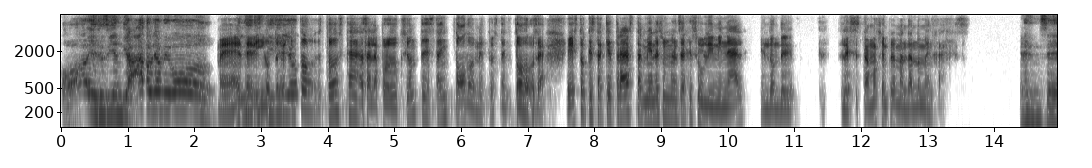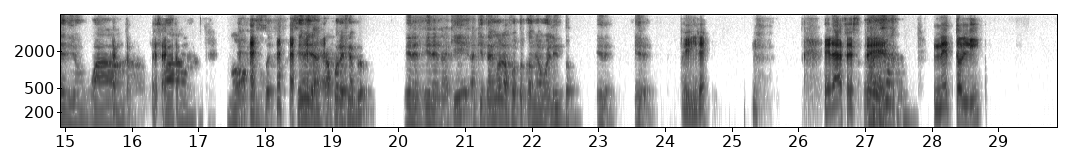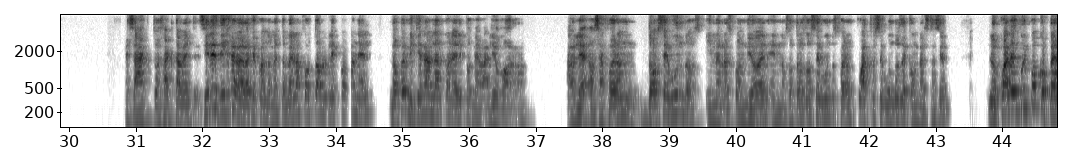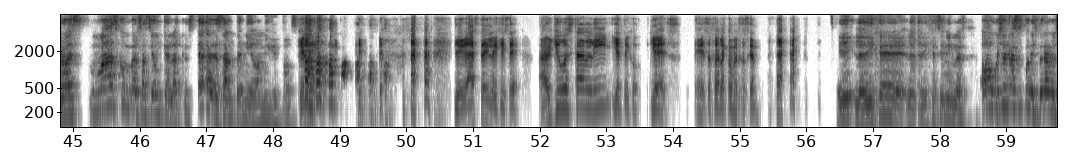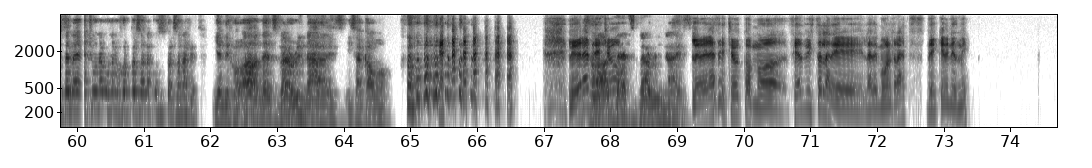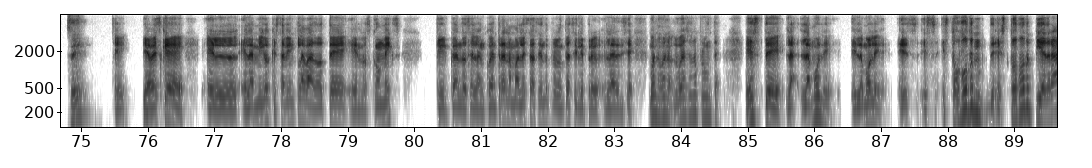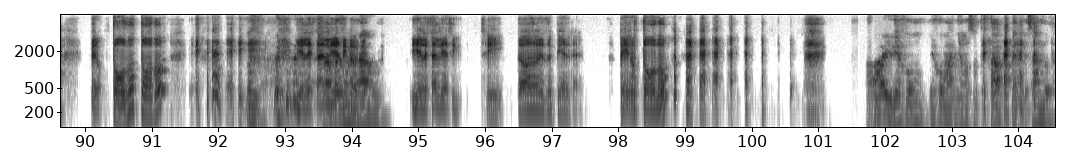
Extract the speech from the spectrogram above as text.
¡Ay, ese es bien diablo, amigo! Eh, te digo, todo, todo está, o sea, la producción te está en todo, neto, está en todo. O sea, esto que está aquí atrás también es un mensaje subliminal en donde les estamos siempre mandando mensajes. En serio, wow. Exacto, exacto. No, pues sí, miren, acá por ejemplo, miren, miren, aquí, aquí tengo la foto con mi abuelito. Miren, miren. Mire. Eras este Neto Lee. Exacto, exactamente. Sí les dije, ¿verdad? Que cuando me tomé la foto hablé con él, no permitían hablar con él y pues me valió gorro. Hablé, o sea, fueron dos segundos y me respondió en, en nosotros dos segundos, fueron cuatro segundos de conversación, lo cual es muy poco, pero es más conversación que la que ustedes han tenido, amiguitos. Llegaste y le dijiste, ¿Are you Stan Lee? Y él te dijo, Yes. Esa fue la conversación. Y le dije, le dije así en inglés, oh, muchas gracias por inspirarme, usted ha hecho una, una mejor persona con sus personajes. Y él dijo, oh, that's very nice. Y se acabó. Le hubieras hecho. Le hubieras hecho como. ¿Si has visto la de la de Mallrats de Kevin Smith? Sí. Sí. Ya ves que el, el amigo que está bien clavadote en los cómics, que cuando se la encuentra, nada más le está haciendo preguntas y le, le dice, bueno, bueno, le voy a hacer una pregunta. Este, la, la mole, eh, la mole, es, es, es todo de, es todo de piedra, pero todo, todo. y, y él está así como que, y él está así, sí, todo es de piedra. Pero todo. Ay, viejo, viejo mañoso, que estaba pensando.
